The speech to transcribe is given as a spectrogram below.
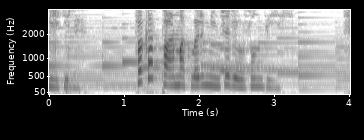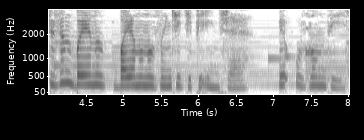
Bilgili. Fakat parmaklarım ince ve uzun değil. Sizin bayanız, bayanınızınki gibi ince ve uzun değil.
